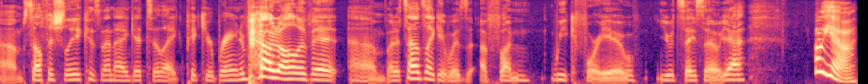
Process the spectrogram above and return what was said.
um, selfishly, because then I get to like pick your brain about all of it. Um, but it sounds like it was a fun week for you. You would say so, yeah. Oh yeah,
